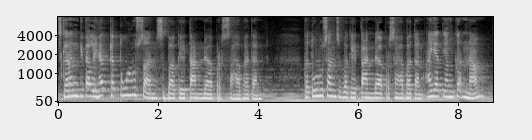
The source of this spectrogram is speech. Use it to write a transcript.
sekarang kita lihat ketulusan sebagai tanda persahabatan ketulusan sebagai tanda persahabatan ayat yang keenam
